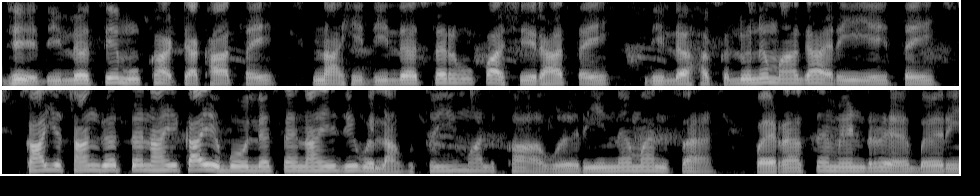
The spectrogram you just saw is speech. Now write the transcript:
जे दिलं ते मुकाट्या खातय नाही दिलं तर उपाशी राहतय. दिलं हकलून माघारी येतय. काय सांगत नाही काय बोलत नाही. जीव लावतय मालकावरीन माणसा परास मेंढर बरी.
